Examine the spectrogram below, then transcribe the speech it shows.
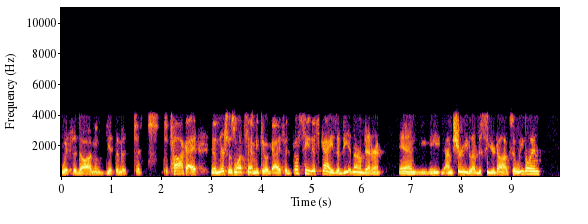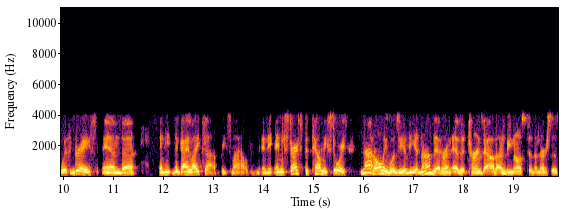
with the dog and get them to to, to talk. I, the nurses once sent me to a guy said, "Go see this guy. He's a Vietnam veteran, and he, I'm sure he'd love to see your dog." So we go in with Grace, and uh, and he, the guy lights up. He smiles, and he, and he starts to tell me stories. Not only was he a Vietnam veteran, as it turns out, unbeknownst to the nurses,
